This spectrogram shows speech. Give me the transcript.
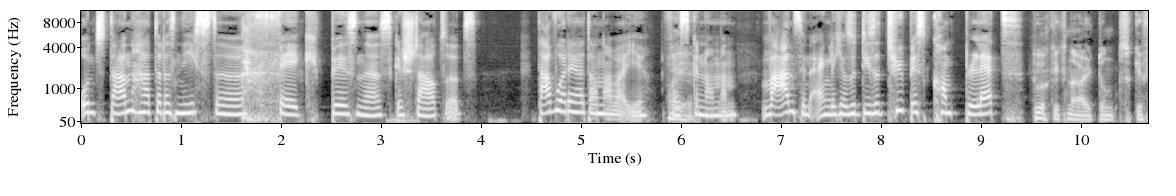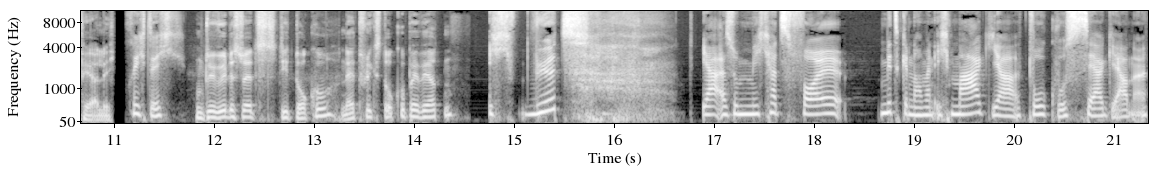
und dann hat er das nächste Fake-Business gestartet. Da wurde er dann aber eh Oh festgenommen. Wahnsinn eigentlich. Also dieser Typ ist komplett Durchgeknallt und gefährlich. richtig. Und wie würdest du jetzt die Doku, Netflix-Doku bewerten? Ich würde, ja, also mich hat's voll mitgenommen. Ich mag ja Dokus sehr gerne.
